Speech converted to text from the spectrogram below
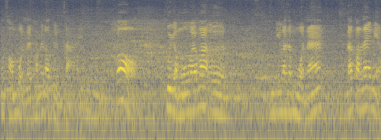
ต้องซ้อมบทเลยทำให้เราตื่นสาย ก็คุยกับโมไว้ว่าเออจริงๆเราจะบวชนะ แล้วตอนแรกเนี่ย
